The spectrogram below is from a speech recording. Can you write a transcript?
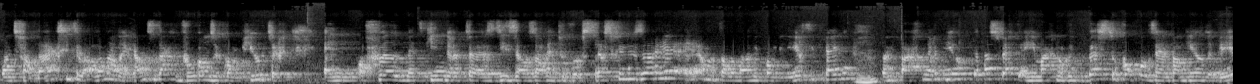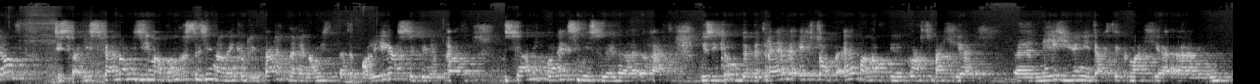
Want vandaag zitten we allemaal een hele dag voor onze computer. En ofwel met kinderen thuis die zelfs af en toe voor stress kunnen zorgen, hè, om het allemaal gecombineerd te krijgen. Mhm. Een partner die ook thuis werkt. En je mag nog het beste koppel zijn van heel de wereld. Het is wel eens fijn om eens iemand anders te zien dan enkel je partner. En om eens met de collega's te kunnen praten. Dus ja, die connectie is weer heel hard. Dus ik roep de bedrijven echt op, hè, vanaf binnenkort mag je, uh, eh, 9 juni dacht ik, mag je um,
